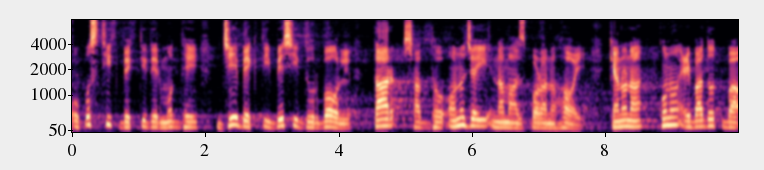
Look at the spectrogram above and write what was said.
উপস্থিত ব্যক্তিদের মধ্যে যে ব্যক্তি বেশি দুর্বল, তার সাধ্য অনুযায়ী নামাজ পড়ানো হয়। কেননা, কোনো এবাদত বা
